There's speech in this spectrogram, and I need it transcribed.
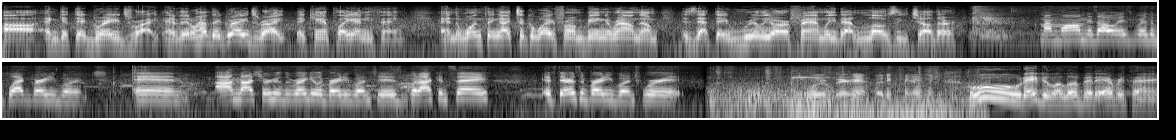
uh, and get their grades right. And if they don't have their grades right, they can't play anything. And the one thing I took away from being around them is that they really are a family that loves each other. My mom is always we're the Black Brady Bunch. And I'm not sure who the regular Brady Bunch is, but I can say if there's a Brady Bunch, we're it. We're a very athletic family. Ooh, they do a little bit of everything.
